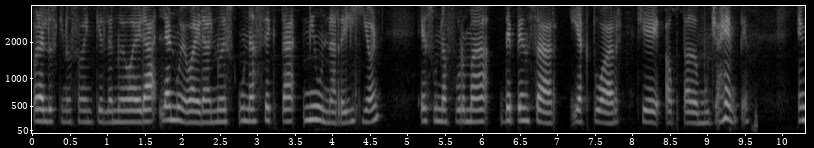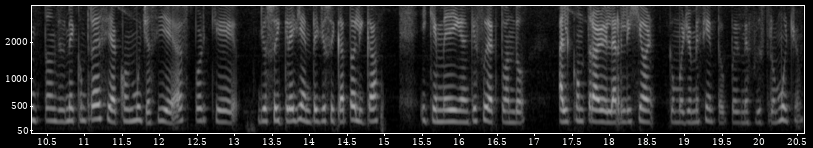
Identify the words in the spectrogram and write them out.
Para los que no saben qué es la nueva era, la nueva era no es una secta ni una religión, es una forma de pensar y actuar que ha optado mucha gente. Entonces me contradecía con muchas ideas porque yo soy creyente, yo soy católica y que me digan que estoy actuando al contrario de la religión, como yo me siento, pues me frustró mucho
